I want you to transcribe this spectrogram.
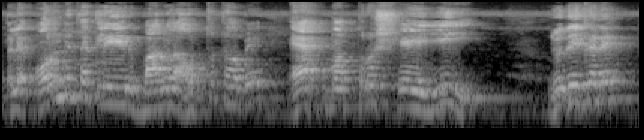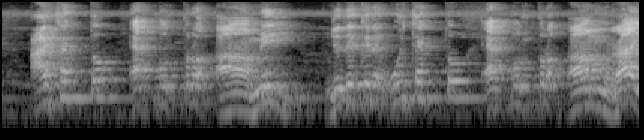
তাহলে অনলি থাকলে এর বাংলা অর্থটা হবে একমাত্র সেই। যদি এখানে আই থাকতো, একমাত্র আমি। যদি এখানে উই থাকতো, একমাত্র আমরাই।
